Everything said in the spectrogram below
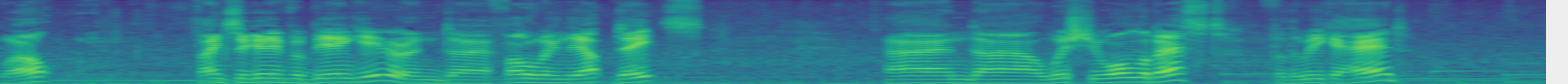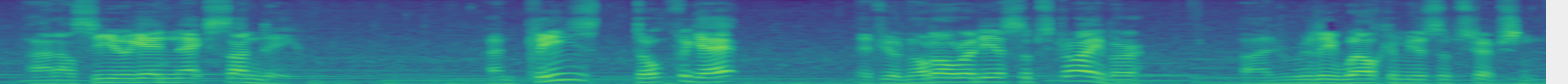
Well, thanks again for being here and uh, following the updates. And I uh, wish you all the best for the week ahead. And I'll see you again next Sunday. And please don't forget, if you're not already a subscriber, I'd really welcome your subscription.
